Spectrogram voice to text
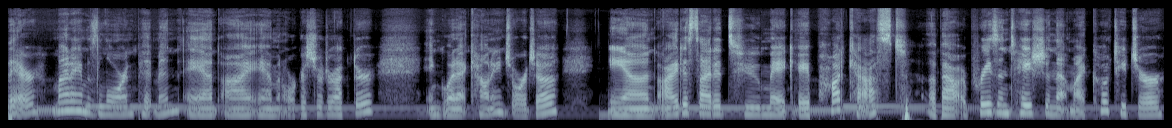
there, my name is Lauren Pittman, and I am an orchestra director in Gwinnett County, Georgia. And I decided to make a podcast about a presentation that my co teacher,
